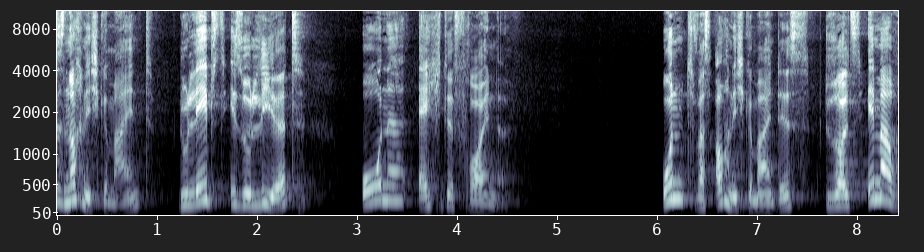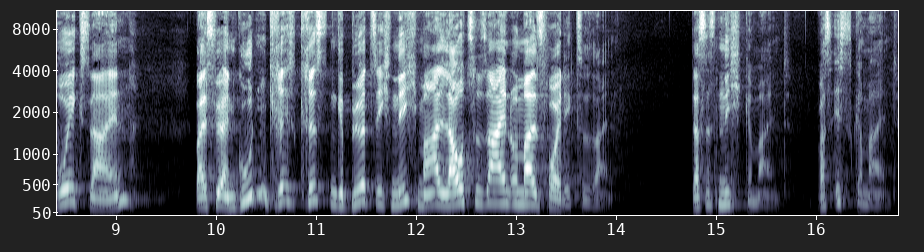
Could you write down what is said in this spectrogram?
ist noch nicht gemeint? Du lebst isoliert, ohne echte Freunde. Und was auch nicht gemeint ist, du sollst immer ruhig sein, weil für einen guten Christen gebührt sich nicht mal laut zu sein und mal freudig zu sein. Das ist nicht gemeint. Was ist gemeint?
